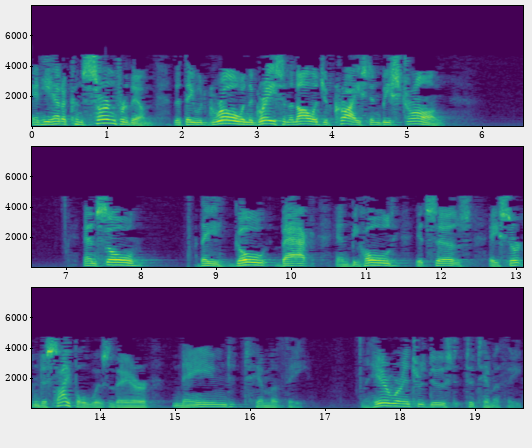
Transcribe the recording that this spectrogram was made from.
And he had a concern for them, that they would grow in the grace and the knowledge of Christ and be strong. And so they go back, and behold, it says, a certain disciple was there named Timothy. And here we're introduced to Timothy.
